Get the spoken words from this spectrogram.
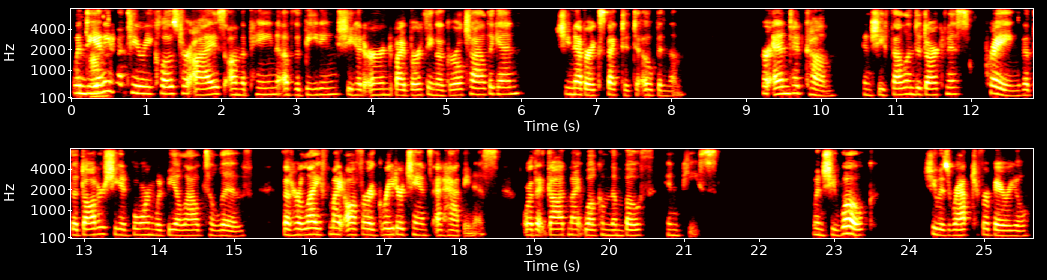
When Deanne Hatiri closed her eyes on the pain of the beating she had earned by birthing a girl child again, she never expected to open them. Her end had come, and she fell into darkness, praying that the daughter she had borne would be allowed to live, that her life might offer a greater chance at happiness or that God might welcome them both in peace. When she woke, she was wrapped for burial.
